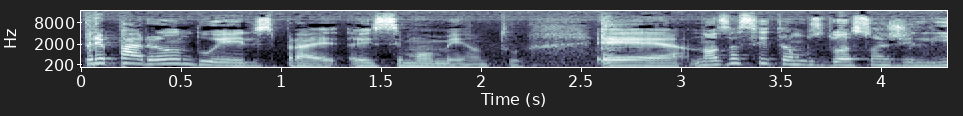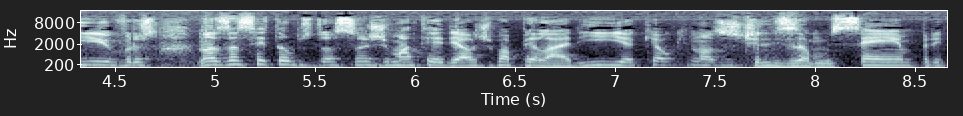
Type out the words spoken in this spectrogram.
preparando eles para esse momento. É, nós aceitamos doações de livros, nós aceitamos doações de material de papelaria, que é o que nós utilizamos sempre.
